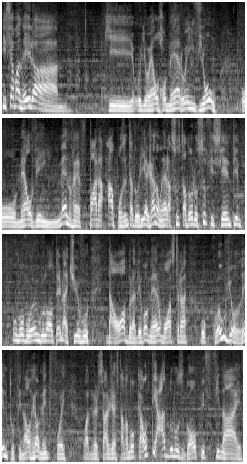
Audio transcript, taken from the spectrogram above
E se a maneira que o Joel Romero enviou o Melvin Manhoef para a aposentadoria já não era assustador o suficiente, um novo ângulo alternativo da obra de Romero mostra o quão violento o final realmente foi. O adversário já estava nocauteado nos golpes finais.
